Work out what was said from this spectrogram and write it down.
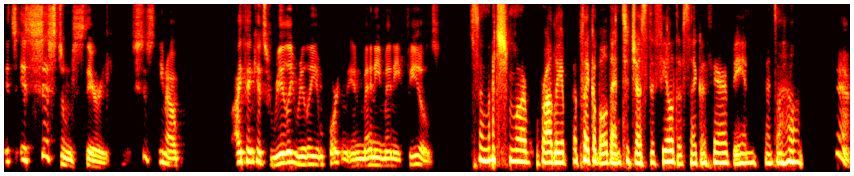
it's it's systems theory. It's just, you know, I think it's really, really important in many, many fields. So much more broadly applicable than to just the field of psychotherapy and mental health. Yeah.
